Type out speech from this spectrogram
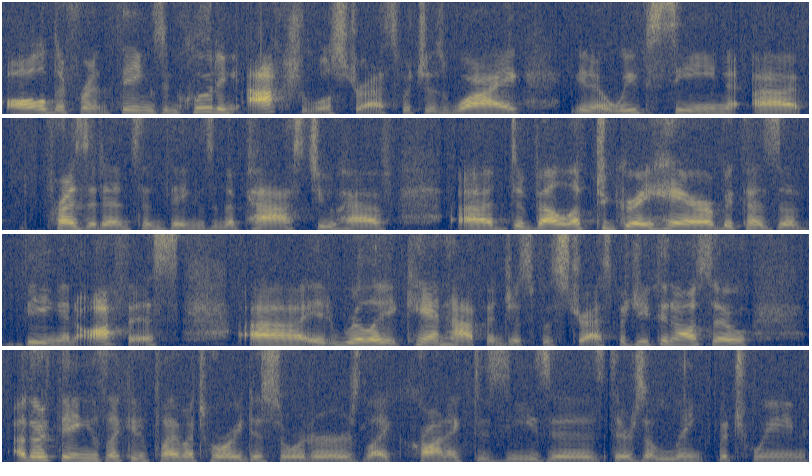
all different things, including actual stress, which is why you know we've seen uh, presidents and things in the past who have uh, developed gray hair because of being in office. Uh, it really can happen just with stress, but you can also other things like inflammatory disorders, like chronic diseases. There's a link between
